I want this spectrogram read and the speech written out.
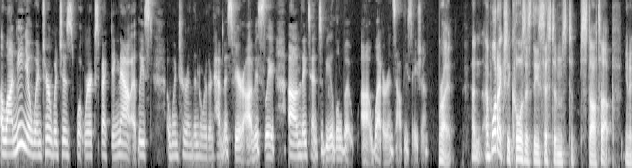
a La Nina winter, which is what we're expecting now, at least a winter in the northern hemisphere, obviously, um, they tend to be a little bit uh, wetter in Southeast Asia. Right. And, and what actually causes these systems to start up? You know,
